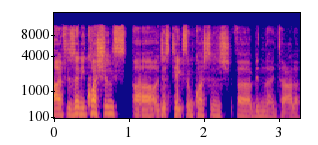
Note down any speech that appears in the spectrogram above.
uh, if there's any questions uh, I'll just take some questions uh, باذن الله تعالى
